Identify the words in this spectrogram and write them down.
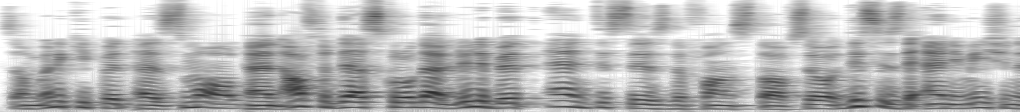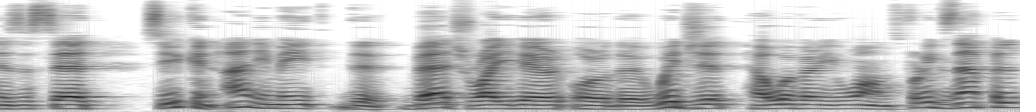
So I'm gonna keep it as small and after that scroll down a little bit and this is the fun stuff. So this is the animation as I said so you can animate the badge right here or the widget however you want. For example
